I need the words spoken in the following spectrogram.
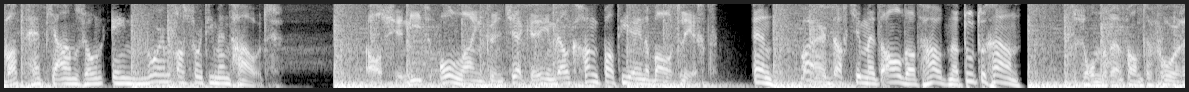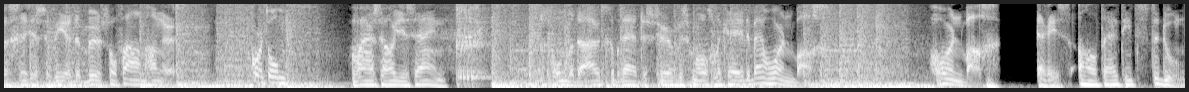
Wat heb je aan zo'n enorm assortiment hout? Als je niet online kunt checken in welk gangpad die ene balk ligt. En waar dacht je met al dat hout naartoe te gaan? Zonder een van tevoren gereserveerde bus of aanhanger. Kortom, waar zou je zijn? Zonder de uitgebreide servicemogelijkheden bij Hornbach. Hornbach, er is altijd iets te doen.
